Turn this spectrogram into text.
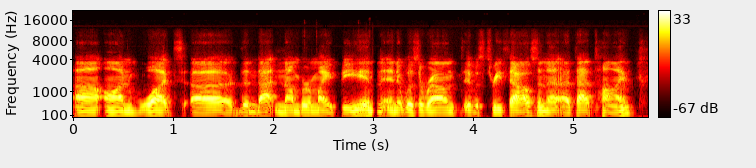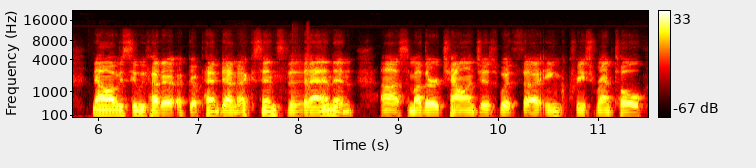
uh, on what uh, then that number might be, and, and it was around it was three thousand at, at, that time. Now, obviously, we've had a, a pandemic since then, and some other challenges with increased rental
